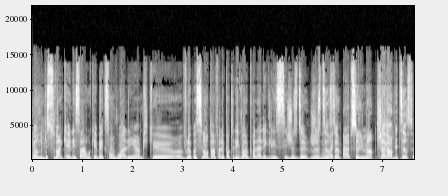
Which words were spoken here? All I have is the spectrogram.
mais on oublie souvent que les sœurs au Québec sont voilées, hein, puis que, euh, voilà pas si longtemps, il fallait porter des voiles pour aller à l'église. C'est juste de, juste dire ça. Absolument. J'avais envie de dire ça.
